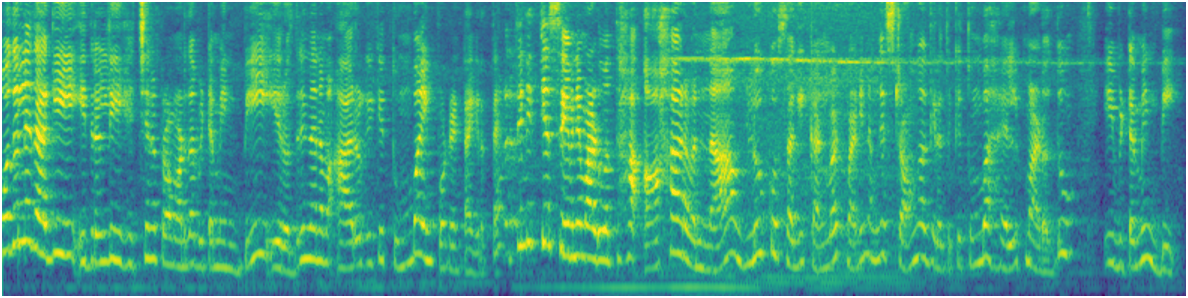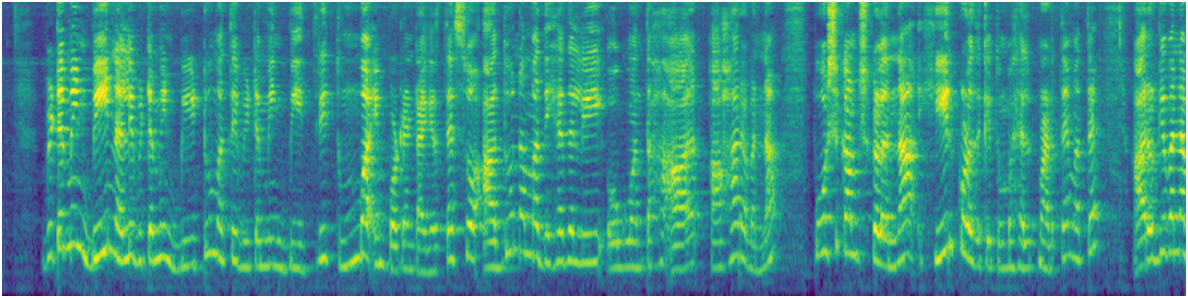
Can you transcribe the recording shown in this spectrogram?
ಮೊದಲನೇದಾಗಿ ಇದರಲ್ಲಿ ಹೆಚ್ಚಿನ ಪ್ರಮಾಣದ ವಿಟಮಿನ್ ಬಿ ಇರೋದ್ರಿಂದ ನಮ್ಮ ಆರೋಗ್ಯಕ್ಕೆ ತುಂಬ ಇಂಪಾರ್ಟೆಂಟ್ ಆಗಿರುತ್ತೆ. ಪ್ರತಿನಿತ್ಯ ಸೇವನೆ ಮಾಡುವಂತಹ ಆಹಾರವನ್ನು ಗ್ಲೂಕೋಸ್ ಆಗಿ ಕನ್ವರ್ಟ್ ಮಾಡಿ ನಮಗೆ ಸ್ಟ್ರಾಂಗ್ ಆಗಿರೋದಕ್ಕೆ ತುಂಬ ಹೆಲ್ಪ್ ಮಾಡೋದು ಈ ವಿಟಮಿನ್ ಬಿ ವಿಟಮಿನ್ ಬಿ ನಲ್ಲಿ ವಿಟಮಿನ್ ಬಿ ಟು ಮತ್ತು ವಿಟಮಿನ್ ಬಿ ತ್ರೀ ತುಂಬ ಇಂಪಾರ್ಟೆಂಟ್ ಆಗಿರುತ್ತೆ. ಸೊ ಅದು ನಮ್ಮ ದೇಹದಲ್ಲಿ ಹೋಗುವಂತಹ ಆಹಾರವನ್ನು, ಪೋಷಕಾಂಶಗಳನ್ನು ಹೀರ್ಕೊಳ್ಳೋದಕ್ಕೆ ತುಂಬ ಹೆಲ್ಪ್ ಮಾಡುತ್ತೆ ಮತ್ತು ಆರೋಗ್ಯವನ್ನು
